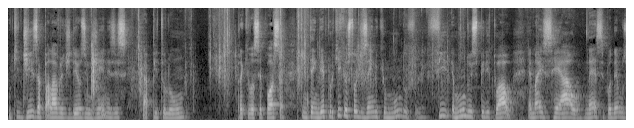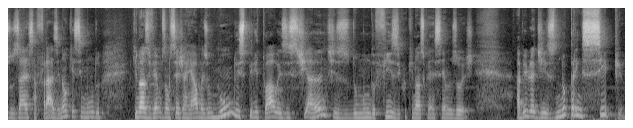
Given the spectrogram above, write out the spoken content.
o que diz a palavra de Deus em Gênesis capítulo 1, para que você possa entender por que, que eu estou dizendo que o mundo, mundo espiritual é mais real, né? Se podemos usar essa frase, não que esse mundo que nós vivemos não seja real, mas o mundo espiritual existia antes do mundo físico que nós conhecemos hoje. A Bíblia diz: no princípio,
